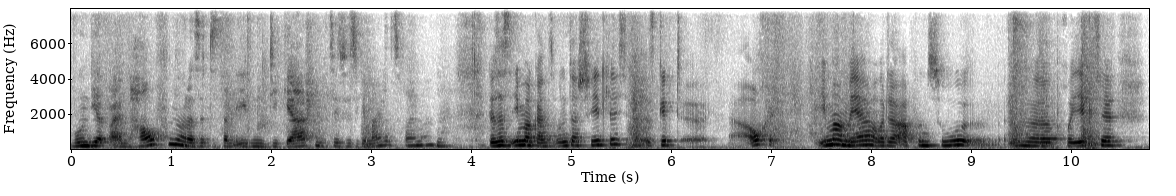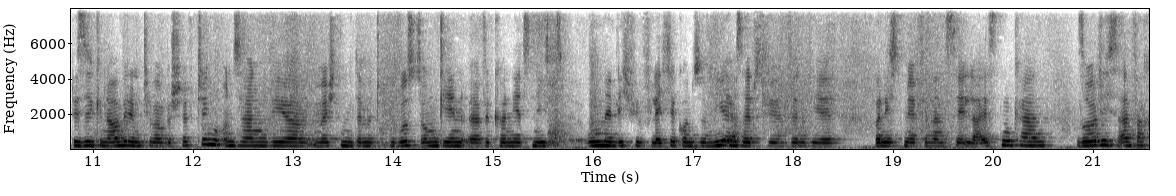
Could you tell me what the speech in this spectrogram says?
Wohnen die auf einem Haufen oder sind es dann eben die Gärten bzw. die Gemeinschaftsräume? Das ist immer ganz unterschiedlich. Es gibt äh, auch immer mehr oder ab und zu äh, Projekte, die sich genau mit dem Thema beschäftigen und sagen, wir möchten damit bewusst umgehen, äh, wir können jetzt nicht unendlich viel Fläche konsumieren, ja. selbst wenn wir aber nicht mehr finanziell leisten kann, sollte ich es einfach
